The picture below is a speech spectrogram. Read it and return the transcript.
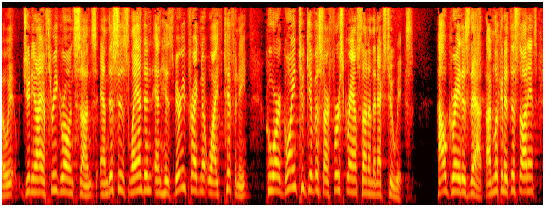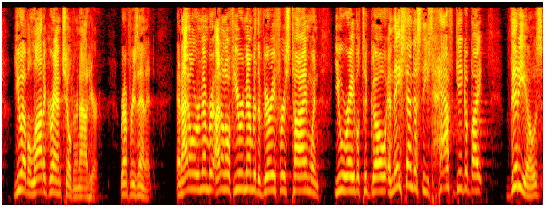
Uh, we, Judy and I have three grown sons, and this is Landon and his very pregnant wife Tiffany, who are going to give us our first grandson in the next two weeks. How great is that? I'm looking at this audience. You have a lot of grandchildren out here represented. And I don't remember, I don't know if you remember the very first time when you were able to go, and they send us these half gigabyte videos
